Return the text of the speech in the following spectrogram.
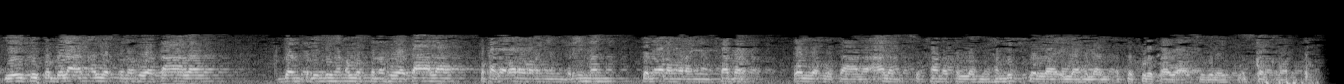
yaitu pembelaan Allah Subhanahu wa taala dan perlindungan Allah Subhanahu wa taala kepada orang-orang yang beriman dan orang-orang yang sabar. Wallahu taala alam. Subhanakallahumma hamdika la ilaha illa anta astaghfiruka wa atubu ilaik. Wassalamu alaikum.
